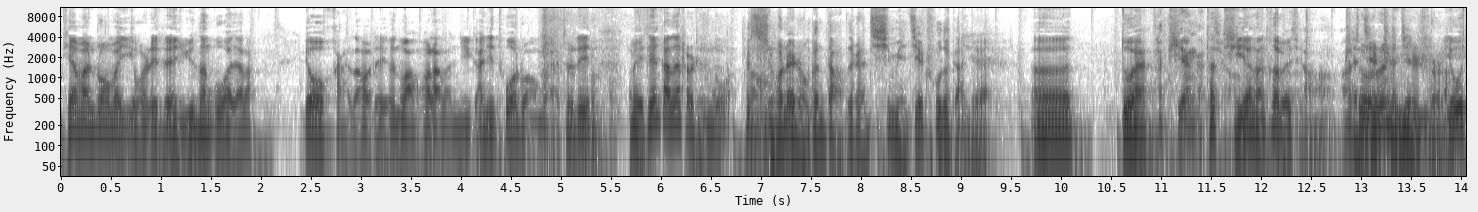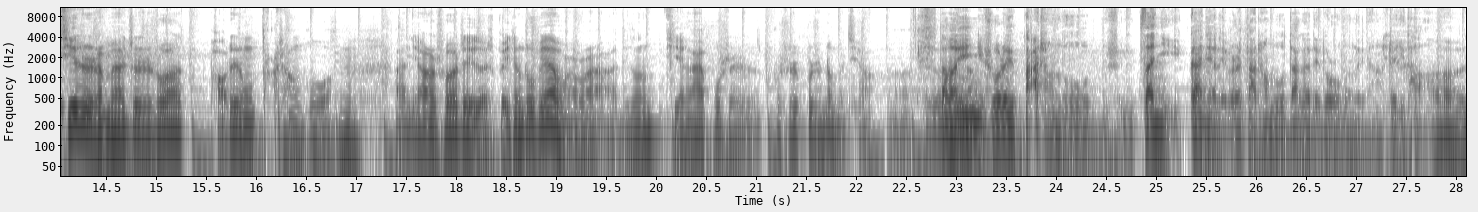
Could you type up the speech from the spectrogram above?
添完装备一会儿这阵云层过去了。又海到这个暖和来了，你赶紧脱装备，就这 每天干的事儿挺多。就喜欢这种跟大自然亲密接触的感觉。呃，对，它体验感它体验感特别强啊，就是说你沉浸式的尤其是什么呀？就是说跑这种大长途，嗯，啊，你要是说这个北京周边玩玩啊，你可能体验感还不是不是不是那么强啊。大王一，你说这大长途，是在你概念里边，大长途大概得多少公里啊？这一趟呃，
